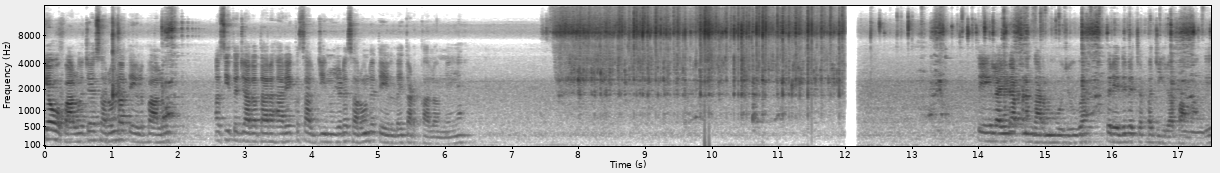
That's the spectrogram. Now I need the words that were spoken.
ਘਿਓ ਪਾ ਲਓ, ਚਾਹੇ ਸਰੋਂ ਦਾ ਤੇਲ ਪਾ ਲਓ। ਅਸੀਂ ਤਾਂ ਜ਼ਿਆਦਾਤਰ ਹਰ ਇੱਕ ਸਬਜ਼ੀ ਨੂੰ ਜਿਹੜਾ ਸਰੋਂ ਦੇ ਤੇਲ ਦਾ ਹੀ ਤੜਕਾ ਲਾਉਂਦੇ ਆ ਤੇਲ ਆ ਜਿਹੜਾ ਆਪਣਾ ਗਰਮ ਹੋ ਜਾਊਗਾ, ਫਿਰ ਇਹਦੇ ਵਿੱਚ ਆਪਾਂ ਜੀਰਾ ਪਾਵਾਂਗੇ।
